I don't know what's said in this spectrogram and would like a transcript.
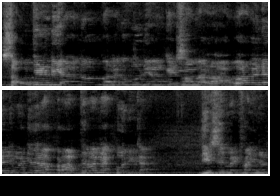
సౌత్ ఇండియాలో బలగమూడి వెంకయ్య స్వామి అలా అవ్వాలనేటువంటిది నా ప్రార్థన నా కోరిక. దిస్ ఇస్ మై ఫైనల్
